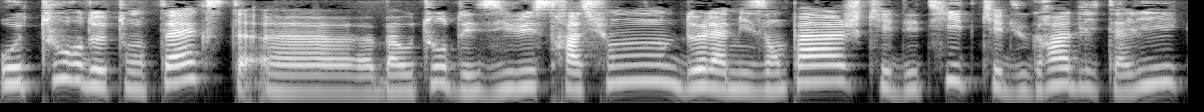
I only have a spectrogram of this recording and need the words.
autour de ton texte, euh, bah, autour des illustrations, de la mise en page, qui est des titres, qui est du gras, de l'italique,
